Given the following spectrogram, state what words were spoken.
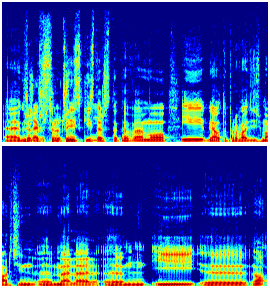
e, Grzegorz Grzegorz Sroczyński też z TOK FM-u i miał to prowadzić Marcin e, Meller ym, i e, no,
